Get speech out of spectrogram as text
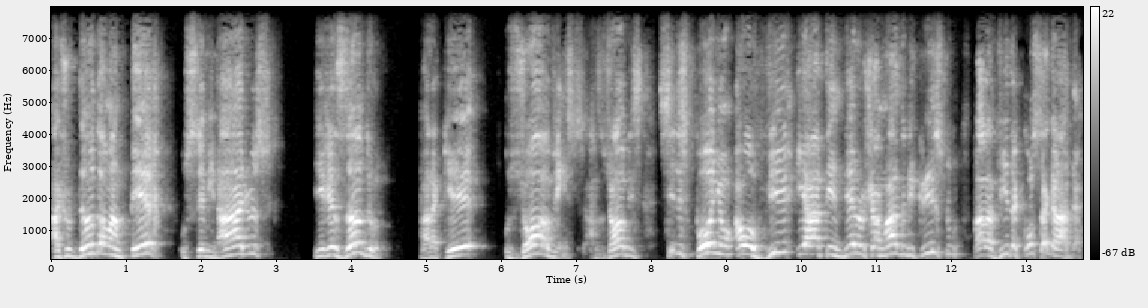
ajudando a manter os seminários e rezando para que os jovens, as jovens, se disponham a ouvir e a atender o chamado de Cristo para a vida consagrada.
